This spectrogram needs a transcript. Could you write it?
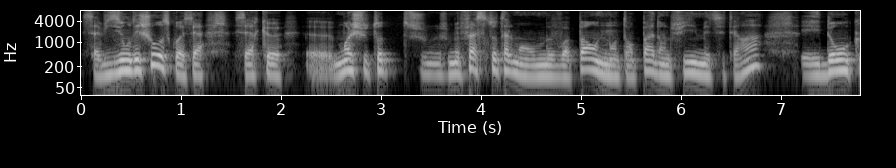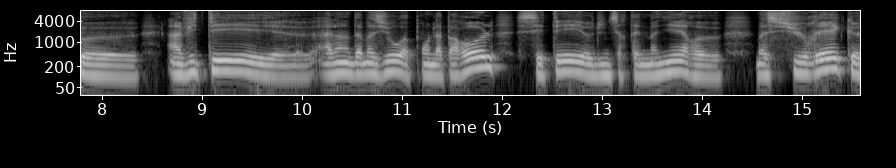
sa vision des choses quoi. C'est-à-dire que euh, moi je suis je, me fasse totalement, on me voit pas, on ne m'entend pas dans le film, etc. Et donc inviter Alain Damasio à prendre la parole, c'était d'une certaine manière m'assurer que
